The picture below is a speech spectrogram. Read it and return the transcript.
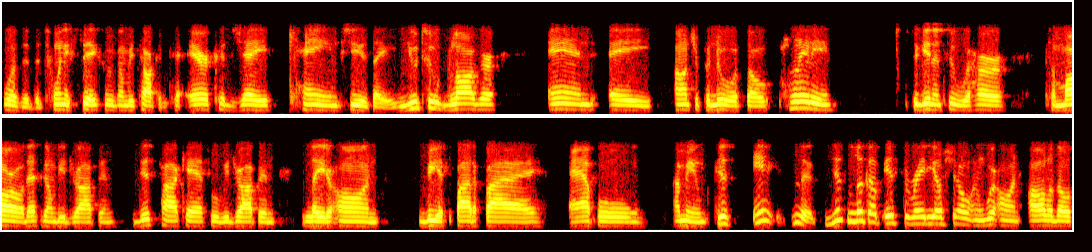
was it the 26th? We're going to be talking to Erica J. Kane. She is a YouTube blogger and a entrepreneur. So plenty to get into with her tomorrow. That's going to be dropping. This podcast will be dropping later on via Spotify, Apple. I mean, just any, look, just look up It's the Radio Show, and we're on all of those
